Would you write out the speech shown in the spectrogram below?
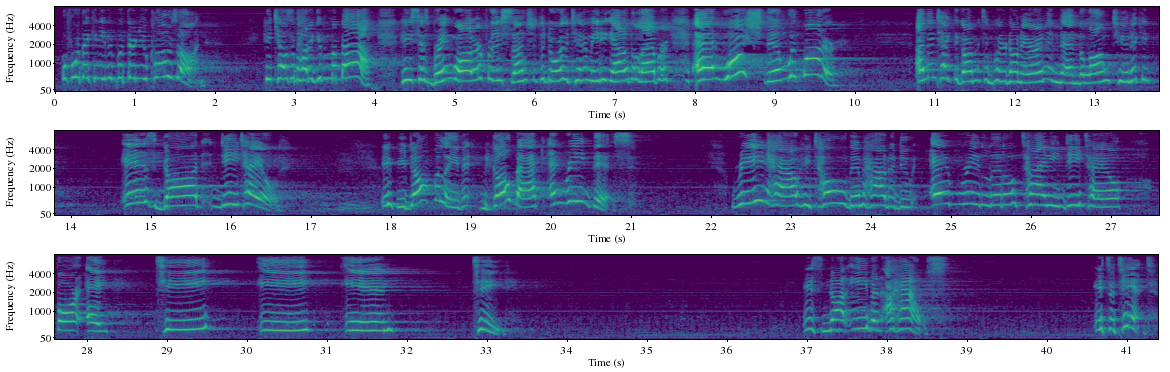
before they can even put their new clothes on. He tells them how to give them a bath. He says, Bring water for his sons to the door of the tent of meeting out of the laver and wash them with water. And then take the garments and put it on Aaron and, and the long tunic. And, is God detailed? If you don't believe it, go back and read this. Read how he told them how to do every little tiny detail for a T E N T. It's not even a house. It's a tent.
